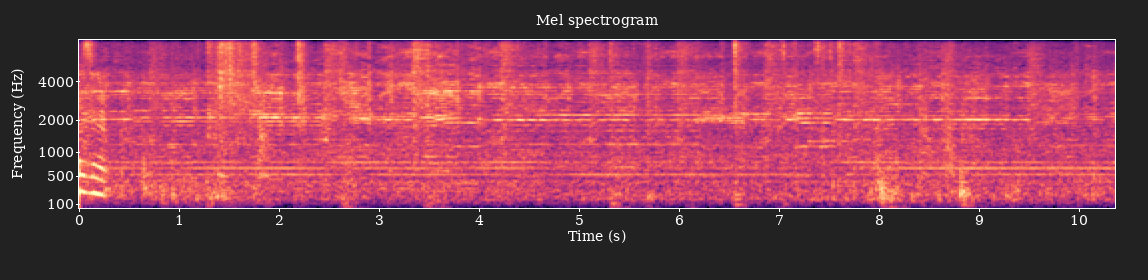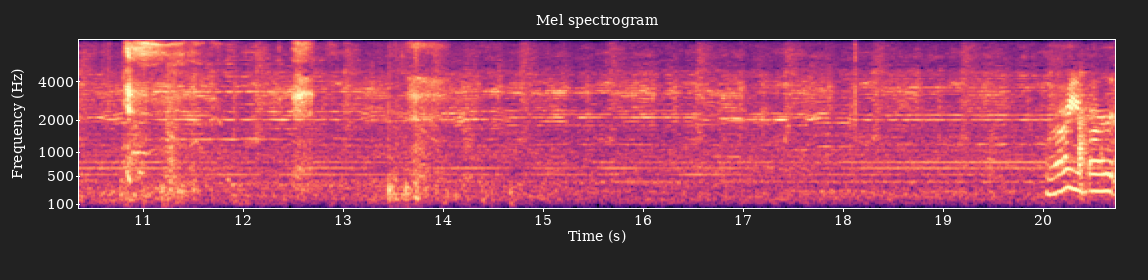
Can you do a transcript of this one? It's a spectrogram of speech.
wasn't. Where are you, Bart?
